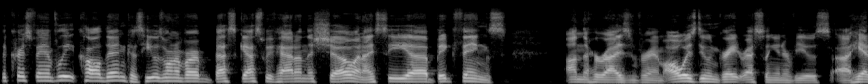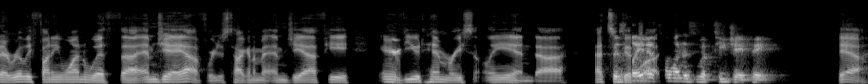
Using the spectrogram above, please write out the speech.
that Chris Van Vliet called in because he was one of our best guests we've had on this show, and I see uh, big things on the horizon for him. Always doing great wrestling interviews. Uh, he had a really funny one with uh, MJF. We're just talking about MJF. He interviewed him recently, and uh, that's a His good latest watch. one is with TJP. Yeah,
